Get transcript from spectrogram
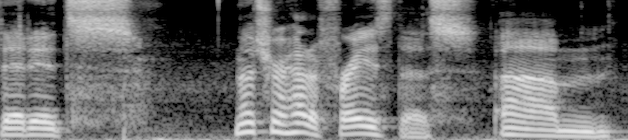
that it's. I'm not sure how to phrase this. Um,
